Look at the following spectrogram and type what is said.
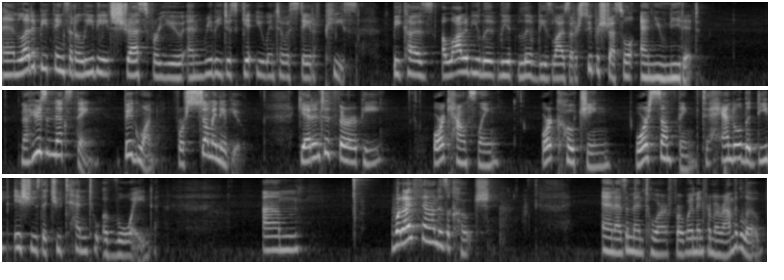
and let it be things that alleviate stress for you and really just get you into a state of peace because a lot of you live, live, live these lives that are super stressful and you need it. Now, here's the next thing big one for so many of you. Get into therapy or counseling or coaching or something to handle the deep issues that you tend to avoid. Um, what I've found as a coach and as a mentor for women from around the globe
